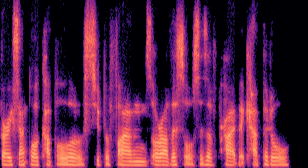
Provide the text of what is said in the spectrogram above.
for example, a couple of super funds or other sources of private capital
